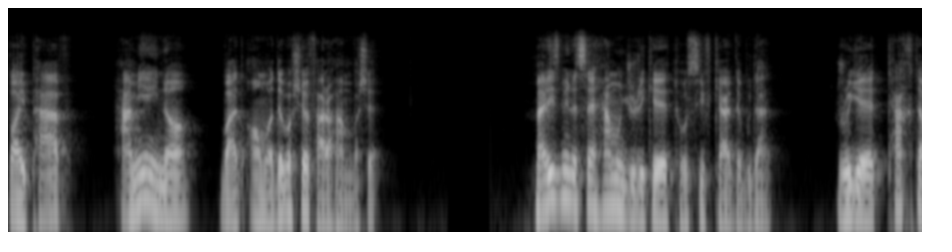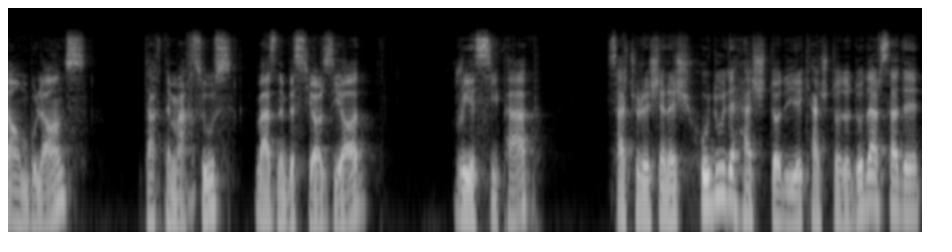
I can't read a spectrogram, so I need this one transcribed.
بایپپ همه اینا باید آماده باشه فراهم باشه. مریض می‌رسه همون جوری که توصیف کرده بودن. روی تخت آمبولانس تخت مخصوص وزن بسیار زیاد. روی سیپپ saturation ش حدود 81 82 درصده.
